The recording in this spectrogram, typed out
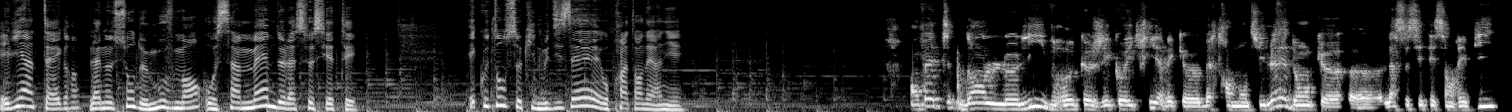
et il y intègre la notion de mouvement au sein même de la société. Écoutons ce qu'il nous disait au printemps dernier. En fait, dans le livre que j'ai coécrit avec euh, Bertrand Montilet, donc euh, euh, La société sans répit,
